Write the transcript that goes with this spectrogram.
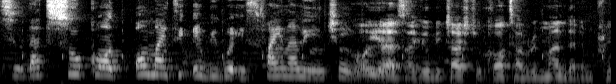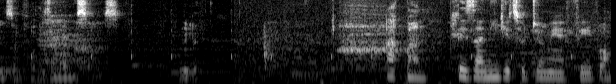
So that so-called almighty Ebigwe is finally in chain. Oh yes, and he'll be charged to court and remanded in prison for his nonsense. Really. Akban, please, I need you to do me a favor.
